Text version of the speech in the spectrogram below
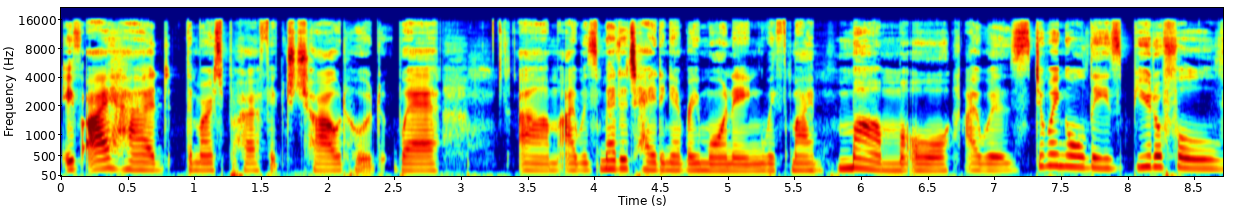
If I had the most perfect childhood where um, I was meditating every morning with my mum, or I was doing all these beautiful,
